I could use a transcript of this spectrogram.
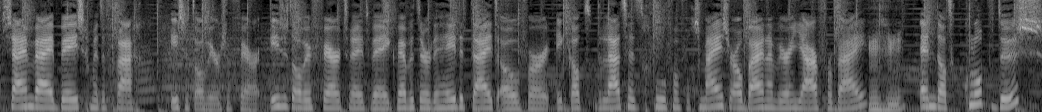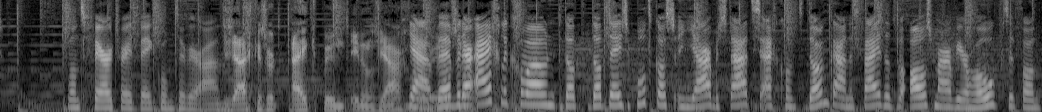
zijn wij bezig met de vraag: is het alweer zover? Is het alweer Fairtrade Week? We hebben het er de hele tijd over. Ik had de laatste tijd het gevoel van volgens mij is er al bijna weer een jaar voorbij. Mhm. En dat klopt dus, want Fairtrade Week komt er weer aan. Het is eigenlijk een soort eikpunt in ons jaar Ja, geworden. we hebben daar eigenlijk gewoon dat, dat deze podcast een jaar bestaat, is eigenlijk gewoon te danken aan het feit dat we alsmaar weer hoopten van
